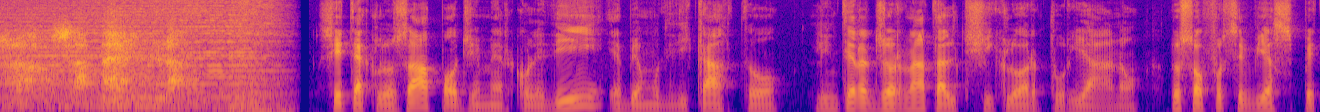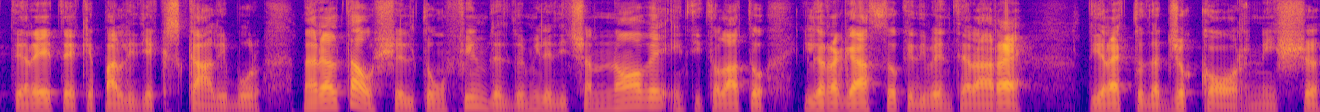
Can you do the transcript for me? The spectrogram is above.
Rosa bella. Siete a Close Up, oggi è mercoledì e abbiamo dedicato l'intera giornata al ciclo arturiano. Lo so, forse vi aspetterete che parli di Excalibur, ma in realtà ho scelto un film del 2019 intitolato Il ragazzo che diventerà re, diretto da Joe Cornish,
